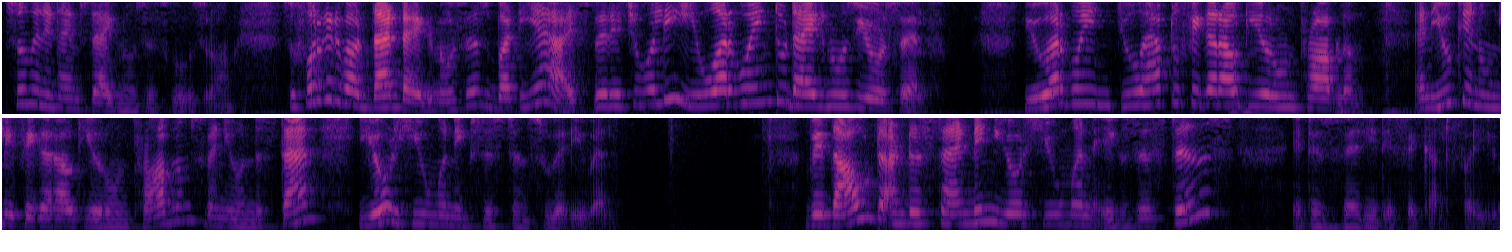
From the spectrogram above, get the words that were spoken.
so many times diagnosis goes wrong. So forget about that diagnosis but yeah spiritually you are going to diagnose yourself. You are going you have to figure out your own problem. And you can only figure out your own problems when you understand your human existence very well. Without understanding your human existence it is very difficult for you.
